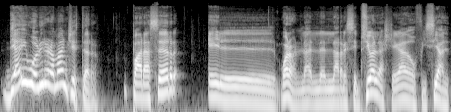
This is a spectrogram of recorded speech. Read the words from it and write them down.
De ahí volvieron a Manchester para hacer el. Bueno, la, recepción, la llegada oficial.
